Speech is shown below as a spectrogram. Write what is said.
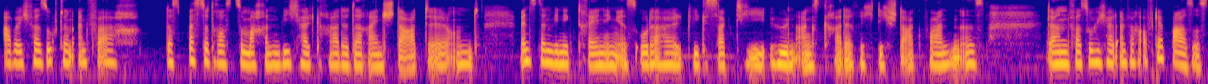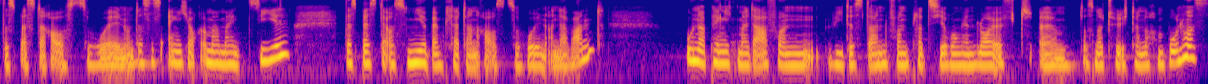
Aber ich versuche dann einfach das Beste draus zu machen, wie ich halt gerade da rein starte. Und wenn es dann wenig Training ist oder halt, wie gesagt, die Höhenangst gerade richtig stark vorhanden ist, dann versuche ich halt einfach auf der Basis das Beste rauszuholen. Und das ist eigentlich auch immer mein Ziel, das Beste aus mir beim Klettern rauszuholen an der Wand. Unabhängig mal davon, wie das dann von Platzierungen läuft, ähm, das ist natürlich dann noch ein Bonus.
